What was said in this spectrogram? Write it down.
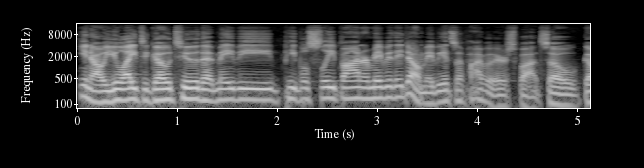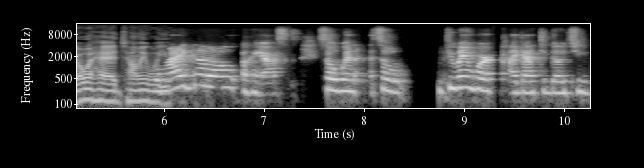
you know, you like to go to that maybe people sleep on or maybe they don't. Maybe it's a popular spot. So go ahead, tell me what When you I go, okay, awesome. So when so through my work, I got to go to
